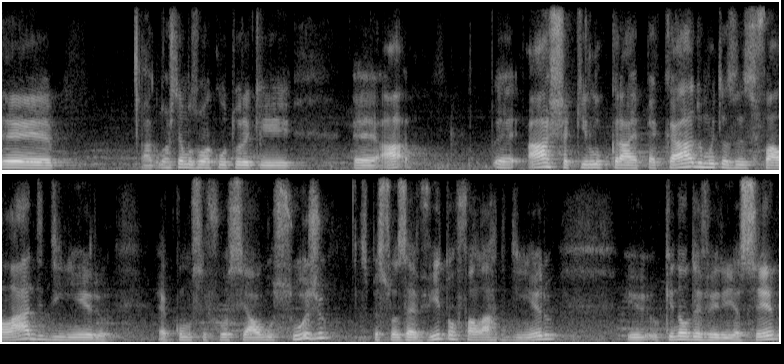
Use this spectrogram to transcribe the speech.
É, nós temos uma cultura que é, a, é, acha que lucrar é pecado, muitas vezes falar de dinheiro é como se fosse algo sujo, as pessoas evitam falar de dinheiro, e, o que não deveria ser,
